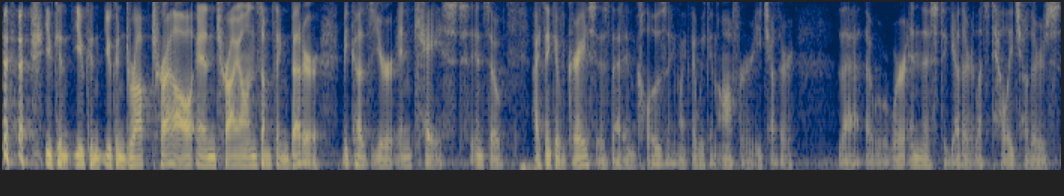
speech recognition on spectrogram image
you can you can you can drop trowel and try on something better because you're encased. And so I think of grace as that enclosing, like that we can offer each other that that we're- in this together. Let's tell each other's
